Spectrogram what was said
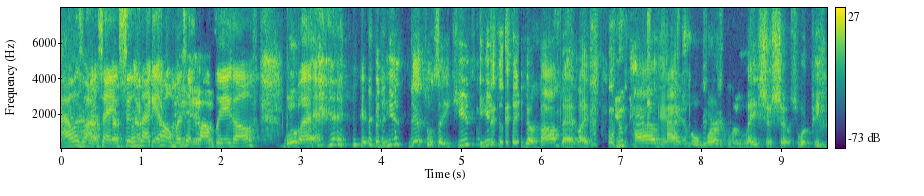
I was about to say, as soon as I get home and take my wig off. Well, But but here's that's what I'm saying. Here's here's the thing about that. Like you have actual work relationships with people.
